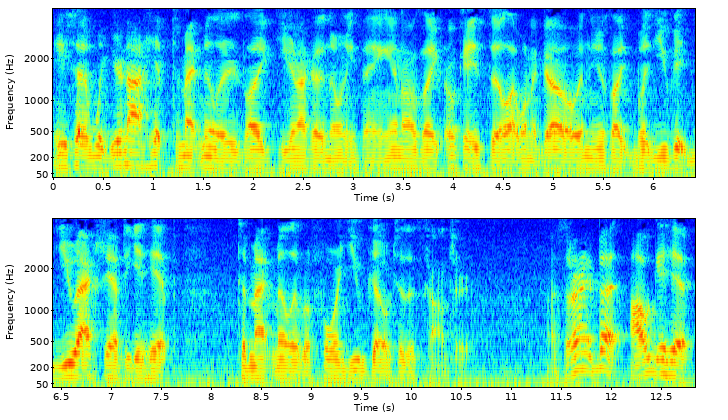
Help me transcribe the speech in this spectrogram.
He said, "Well, you're not hip to Mac Miller, like you're not gonna know anything." And I was like, "Okay, still, I want to go." And he was like, "But you get you actually have to get hip to Mac Miller before you go to this concert." I said, "All right, bet I'll get hip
